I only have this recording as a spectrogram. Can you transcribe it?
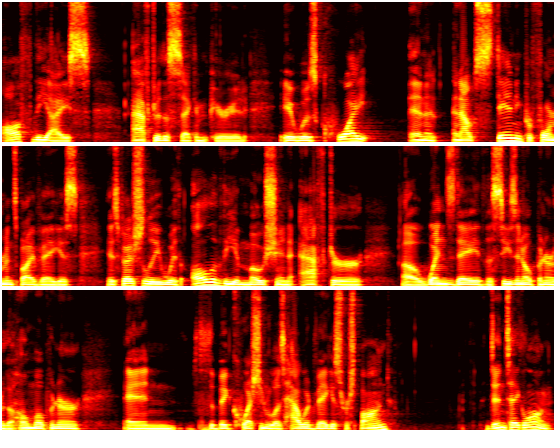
off the ice after the second period. It was quite an, an outstanding performance by Vegas, especially with all of the emotion after uh, Wednesday, the season opener, the home opener. And the big question was how would Vegas respond? Didn't take long.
